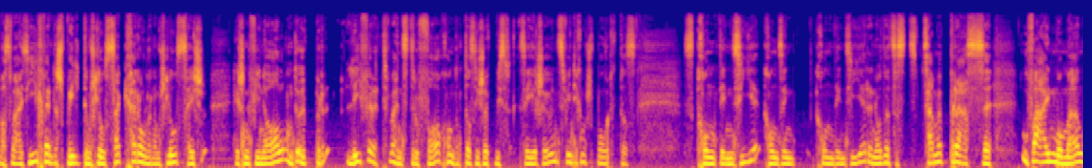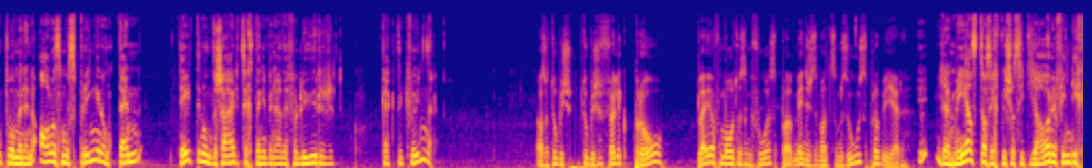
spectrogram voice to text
was weiß ich, wenn das spielt am Schluss auch keine Rolle. Am Schluss hast du ein Final und jemand liefert, wenn es darauf ankommt und das ist etwas sehr Schönes, finde ich, im Sport, dass das Kondensieren, kondensieren, oder? Das Zusammenpressen auf einen Moment, wo man dann alles muss bringen und dann dort unterscheidet sich dann eben auch der Verlierer gegen den Gewinner. Also du bist, du bist völlig pro Playoff-Modus im Fußball, mindestens mal zum Ausprobieren. Ja, mehr als das. Ich bin schon seit Jahren, finde ich,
